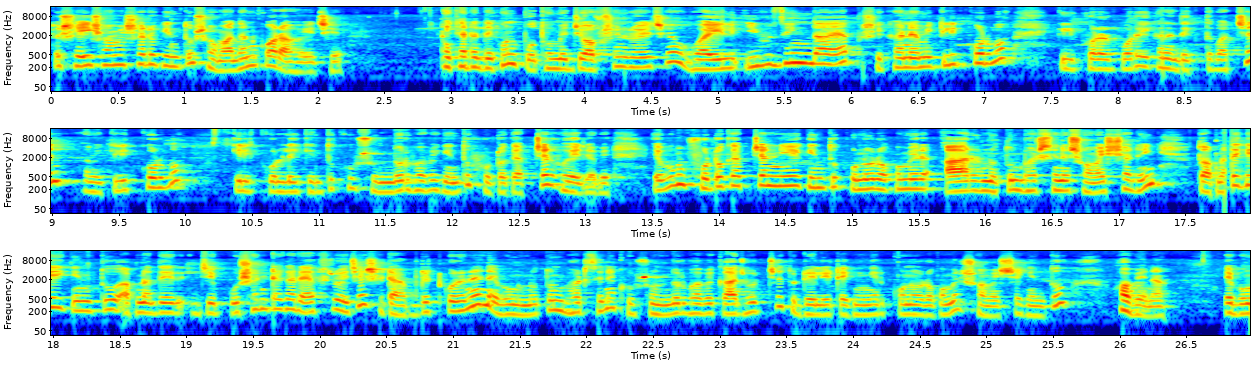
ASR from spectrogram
তো সেই সমস্যারও কিন্তু সমাধান করা হয়েছে। এখানে দেখুন প্রথমে যে অপশন রয়েছে হোয়াইল ইউজিং দ্য অ্যাপ সেখানে আমি ক্লিক করব। ক্লিক করার পরে এখানে দেখতে পাচ্ছেন, আমি ক্লিক করব। ক্লিক করলেই কিন্তু খুব সুন্দরভাবে কিন্তু ফটো ক্যাপচার হয়ে যাবে। এবং ফটো ক্যাপচার নিয়ে কিন্তু কোনো রকমের আর নতুন ভার্সনের সমস্যা নেই। তো আপনার থেকেই কিন্তু আপনাদের যে পোষণ টাকার অ্যাপস রয়েছে, সেটা আপডেট করে নেন এবং নতুন ভার্সনে খুব সুন্দরভাবে কাজ হচ্ছে। তো ডেলি ট্যাকিংয়ের কোনো রকমের সমস্যা কিন্তু হবে না। এবং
